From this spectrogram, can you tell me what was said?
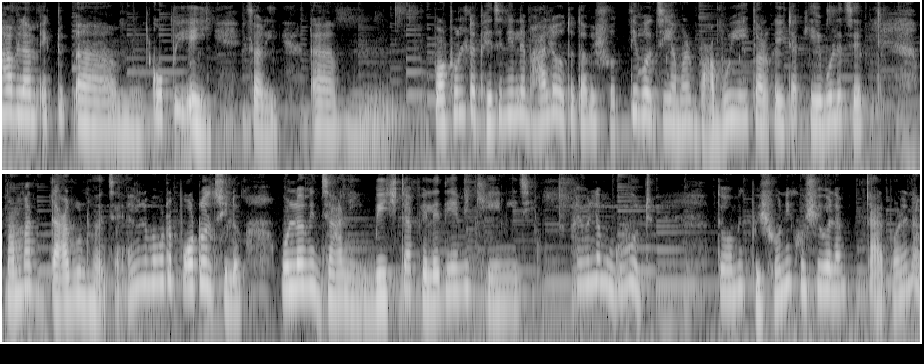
ভাবলাম একটু কপি, এই সরি পটলটা ভেজে নিলে ভালো হতো। তবে সত্যি বলছি, আমার বাবুই এই তরকারিটা খেয়ে বলেছে, মাম্মা, দারুণ হয়েছে। আমি বললাম, ওটা পটল ছিল। বলল, আমি জানি, বীজটা ফেলে দিয়ে আমি খেয়ে নিয়েছি। আমি বললাম, গুড। তো আমি ভীষণই খুশি হলাম। তারপরে না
